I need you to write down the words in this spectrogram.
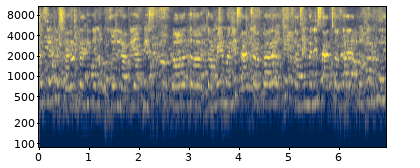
હશે તે સરળતાથી તેનો ઉકેલ લાવી આપીશ અ, ત- તમે મને સાથ સહકાર તમે મને સાથ સહકાર આપો તો હું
